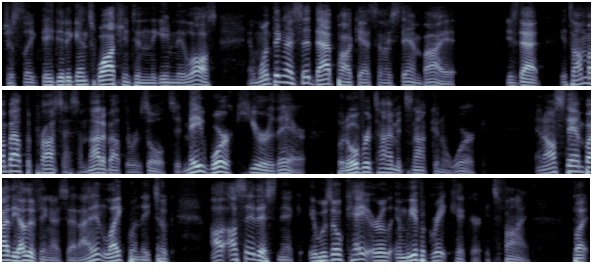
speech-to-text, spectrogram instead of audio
just like they did against Washington in the game they lost. And one thing I said that podcast, and I stand by it, is that it's I'm about the process. I'm not about the results. It may work here or there, but over time, it's not going to work. And I'll stand by the other thing I said. I didn't like when they took. I'll, I'll say this, Nick. It was okay early, and we have a great kicker. It's fine. But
